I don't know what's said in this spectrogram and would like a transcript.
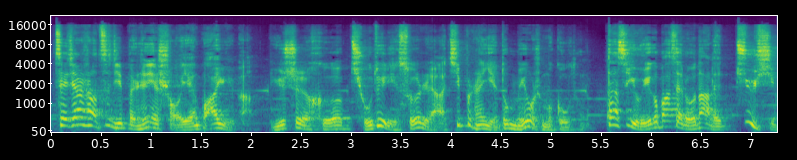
再加上自己本身也少言寡语吧，于是和球队里所有人啊，基本上也都没有什么沟通。但是有一个巴塞罗那的巨星，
